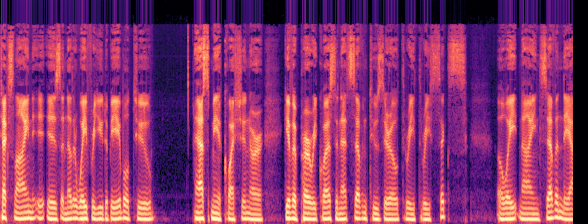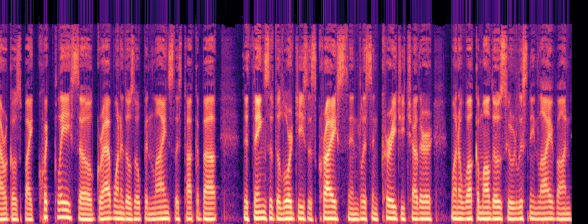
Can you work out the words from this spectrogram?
Text line is another way for you to be able to ask me a question or give a prayer request, and that's 720 336 0897. The hour goes by quickly, so grab one of those open lines. Let's talk about the things of the Lord Jesus Christ and let's encourage each other. Want to welcome all those who are listening live on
